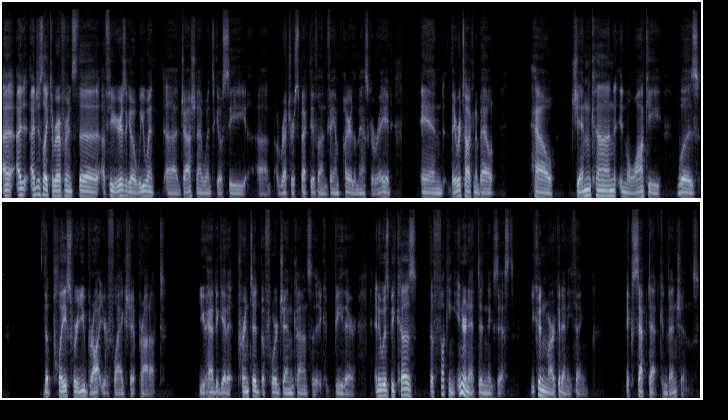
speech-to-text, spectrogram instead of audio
Uh, I I just like to reference the a few years ago we went uh, Josh and I went to go see uh, a retrospective on Vampire the Masquerade, and they were talking about how Gen Con in Milwaukee was the place where you brought your flagship product. You had to get it printed before Gen Con so that it could be there. And it was because the fucking internet didn't exist. You couldn't market anything except at conventions.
